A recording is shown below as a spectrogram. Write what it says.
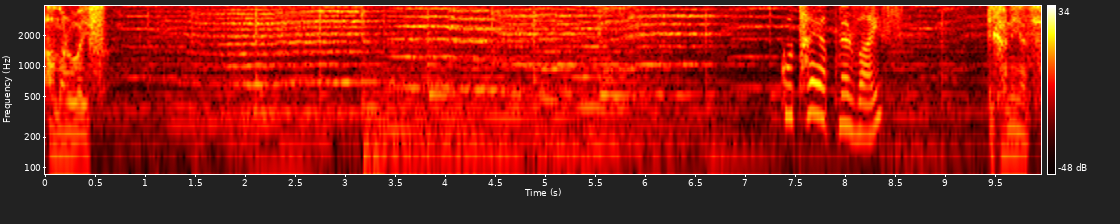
আমার ওয়াইফ কোথায় আপনার ওয়াইফ এখানেই আছে।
